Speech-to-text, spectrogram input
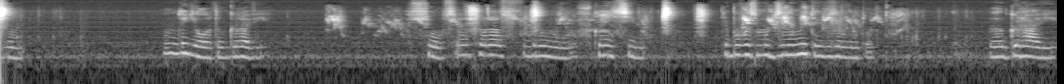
Все, блин. Надоел этот гравий. Все, в следующий раз буду в креативе. Либо возьму динамит и взорву тут. Этот гравий.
